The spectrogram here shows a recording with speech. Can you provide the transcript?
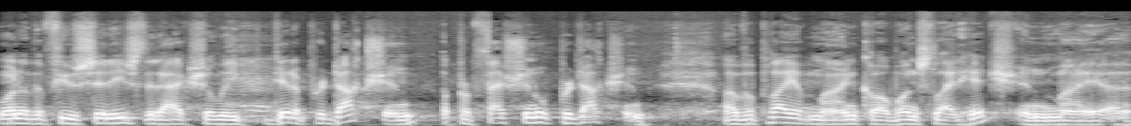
one of the few cities that actually did a production, a professional production, of a play of mine called One Slight Hitch, and my uh,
